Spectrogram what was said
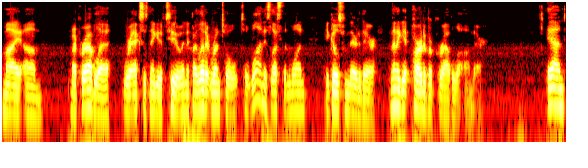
my, um, my parabola where x is negative 2. And if I let it run to, to 1 is less than 1, it goes from there to there. And then I get part of a parabola on there. And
